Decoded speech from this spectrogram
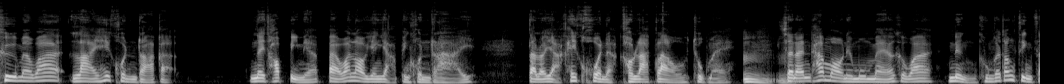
คือแม้ว่าร้ายให้คนรักอะใน topic เนี้ยแปลว่าเรายังอยากเป็นคนร้าย แต่เราอยากให้คนอะเขารักเราถูกไหมอืมฉะนั้นถ้ามองในมุมแมนก็คือว่าหนึ่งคุณก็ต้องจริงใจ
